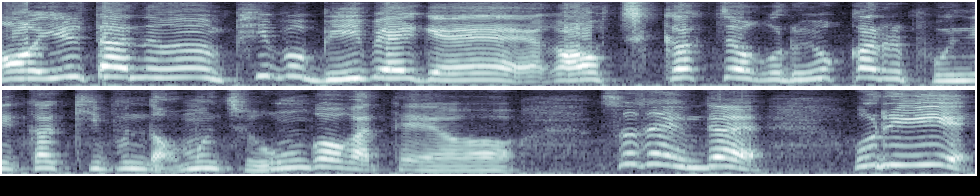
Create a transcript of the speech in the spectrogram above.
어 일단은 피부 미백에 어, 즉각적으로 효과를 보니까 기분 너무 좋은 것 같아요. 소장님들 우리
